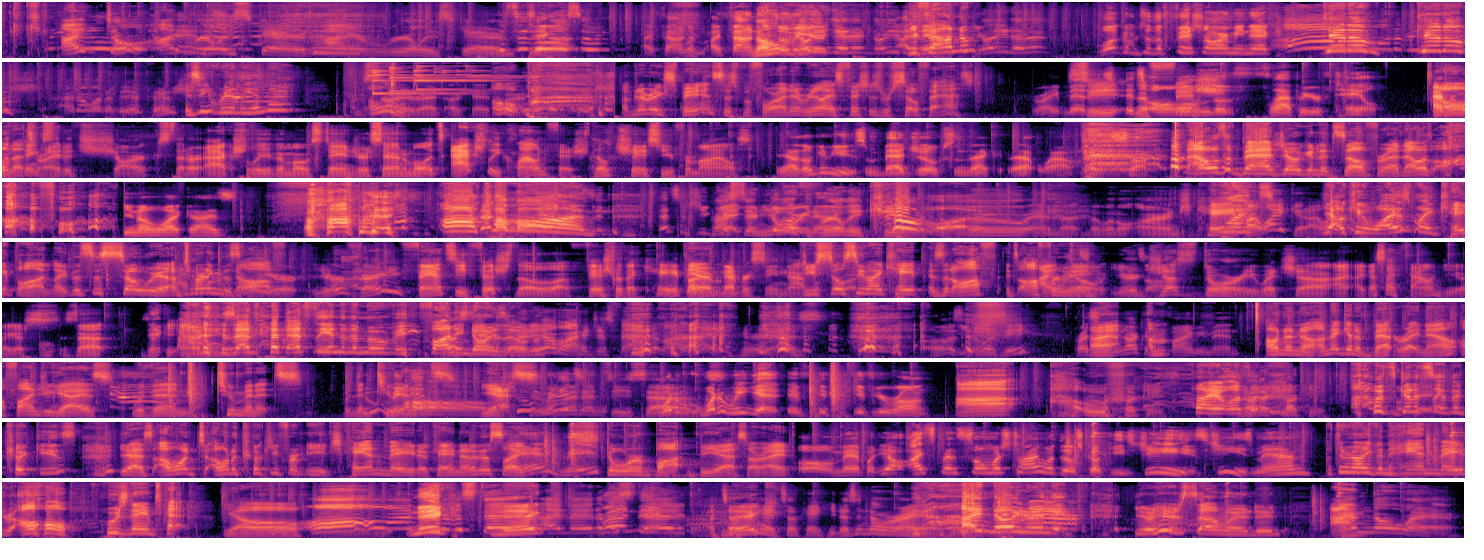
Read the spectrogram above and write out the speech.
I don't. I'm really scared. I am really scared. this is Do not- awesome. I found him. I found No, him. He's no, over you didn't. No, you didn't. You found him? No, you didn't. Welcome to the fish army, Nick. Oh, Get him! don't wanna be a Get him! I don't want to be a fish. Is he really in there? I'm Oh. sorry, Red. Okay. Oh, fine, I'm a fish. I've never experienced this before. I didn't realize fishes were so fast. Right, man. See, it's it's all fish- on the flap of your tail. Everyone Oh, thinks right. that it's sharks that are actually the most dangerous animal. It's actually clownfish. They'll chase you for miles. Yeah, they'll give you some bad jokes and that that wow, that would suck. That was a bad joke in itself, Red. That was awful. you know what, guys? Oh, come what you get, on! Preston. That's what you Preston, get. you You're Dory look now. really cute Come with on. the blue and the, the little orange cape. I like it. I like Yeah, it okay, a lot. why is my cape on? Like, this is so weird. I'm I turning this know, off. You're, you're very fancy fish, though. A fish with a cape. There. I've never seen that. Do you still see my cape? Is it off? It's off I for me. don't. You're It's off. just Dory, which uh, I, I guess I found you. I guess is that is that the end? is that, that that's the end of the movie? Finding That's the Dory's end of the over. video? I just found him. All right, here it is. Oh. Preston, Alright, you're not gonna I'm- find me, man. Oh no no, I'm making a bet right now. I'll find you guys within two minutes. Within Two two minutes? minutes. Oh, Yes. Two Two minutes? minutes, he says. What do, what do we get if if, if you're wrong? Uh, oh, oof. Cookie. I was, Another cookie. I was gonna Okay. say the cookies. Yes, I want I want a cookie from each, handmade. Okay, none of this like Handmade? store bought BS. All right, Oh man, but yo, I spent so much time with those cookies. Jeez, jeez, man. but they're not even handmade. Oh, who's named Ted? Yo. Oh, I Nick! made a. Nick! I made a Run, mistake. Nick! It's Nick! okay. It's okay. He doesn't know where I am. I know you're in I am. there. You're here somewhere, dude. I'm nowhere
